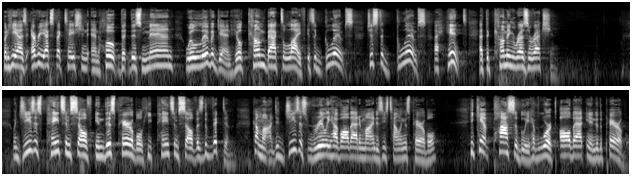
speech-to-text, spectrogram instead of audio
But he has every expectation and hope that this man will live again. He'll come back to life. It's a glimpse, just a glimpse, a hint at the coming resurrection. When Jesus paints himself in this parable, he paints himself as the victim, Come on, did Jesus really have all that in mind as he's telling this parable? He can't possibly have worked all that into the parable.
